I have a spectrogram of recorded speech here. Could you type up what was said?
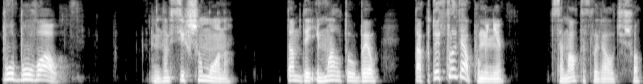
побував. На всіх шамона. Там, де і Малту вбив. Так, хтось стріляв по мені. Це Малта стріляла, чи що?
